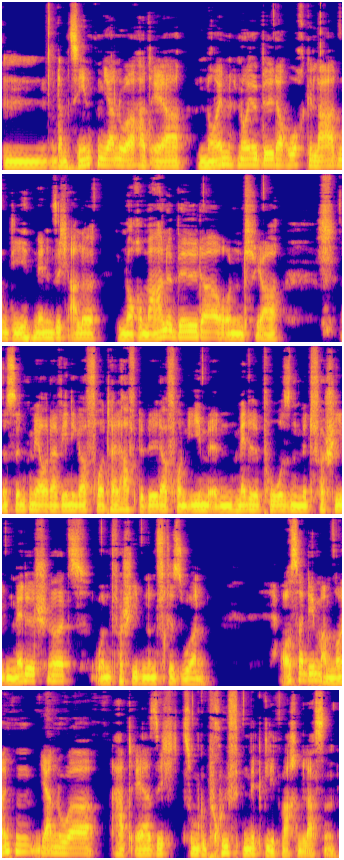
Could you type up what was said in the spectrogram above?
Mm, und am 10. Januar hat er neun neue Bilder hochgeladen, die nennen sich alle normale Bilder und ja, das sind mehr oder weniger vorteilhafte Bilder von ihm in Medal-Posen mit verschiedenen Medal-Shirts und verschiedenen Frisuren. Außerdem am 9. Januar hat er sich zum geprüften Mitglied machen lassen.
